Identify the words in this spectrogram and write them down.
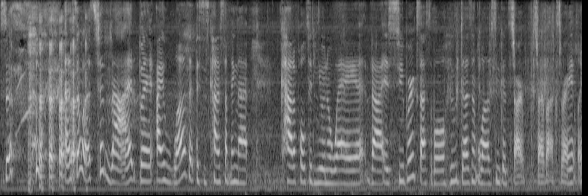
So SOS to that. But I love that this is kind of something that catapulted you in a way that is super accessible. Who doesn't love some good Star Starbucks, right? Like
